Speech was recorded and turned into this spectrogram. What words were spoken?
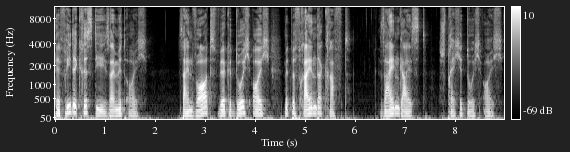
Der Friede Christi sei mit euch sein Wort wirke durch euch mit befreiender Kraft. Sein Geist spreche durch euch.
